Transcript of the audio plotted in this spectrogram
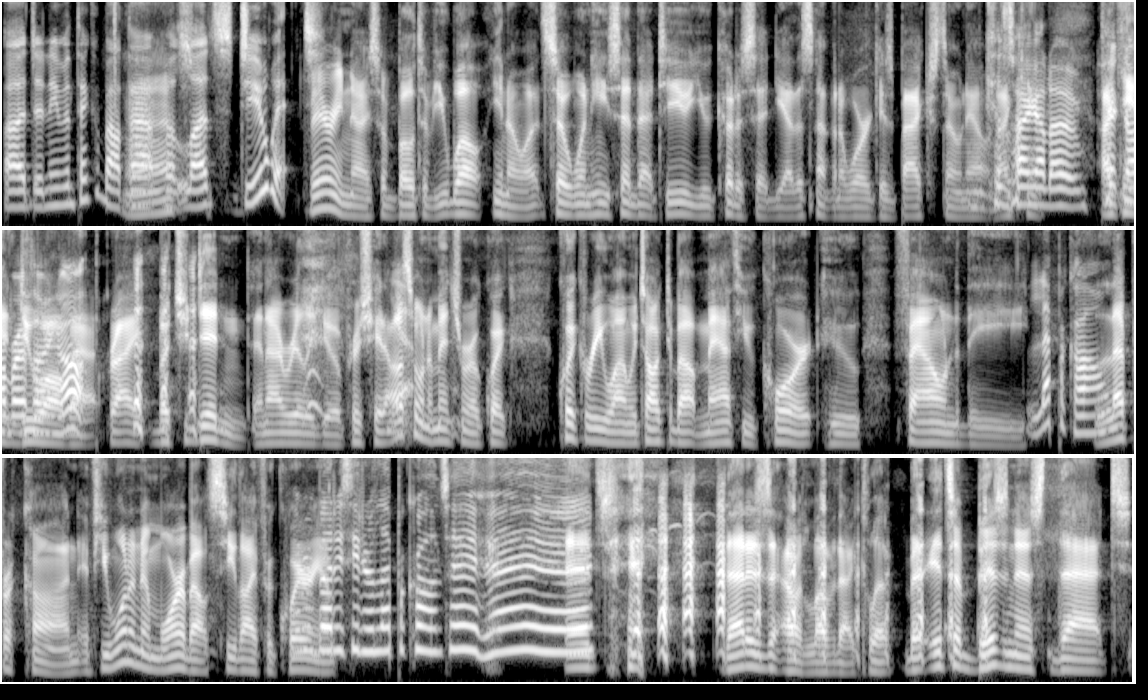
I didn't even think about oh, that, but let's do it. Very nice of both of you. Well, you know, what, so when he said that to you, you could have said, "Yeah, that's not going to work. His back's thrown out." and 'Cause I can't- gotta I can't do all up." that, right? But you didn't, and I really do appreciate it. I also want to mention real quick, quick rewind. We talked about Matthew Court, who found the Leprechaun. leprechaun. If you want to know more about Sea Life Aquarium, Everybody seen her leprechaun say, "Hey"? that is I would love that clip. But it's a business that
